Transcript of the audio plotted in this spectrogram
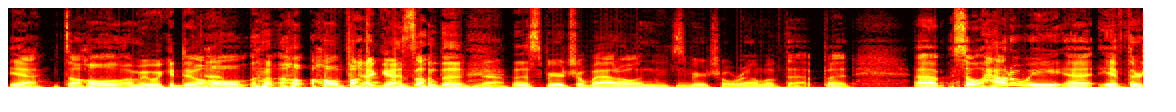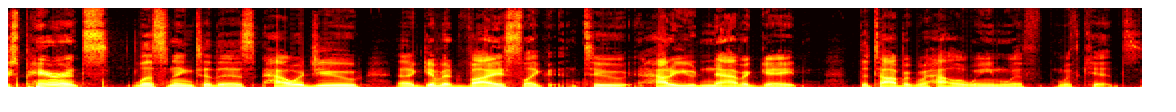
yeah, it's a whole. I mean, we could do a whole a whole podcast on the Yeah. the spiritual battle and spiritual realm of that. But uh, so, how do we? Uh, if there's parents listening to this, how would you uh, give advice, like to how do you navigate the topic of Halloween with with kids?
